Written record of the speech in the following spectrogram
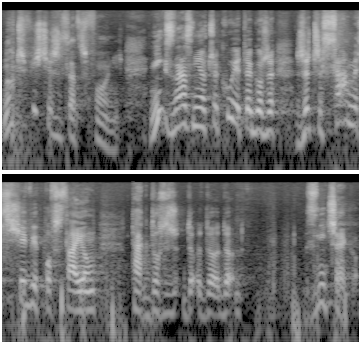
No oczywiście, że zadzwonić. Nikt z nas nie oczekuje tego, że rzeczy same z siebie powstają tak do, do, do, z niczego.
